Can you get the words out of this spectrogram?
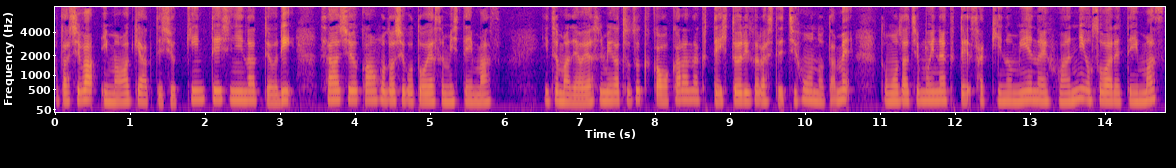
私は今訳あって出勤停止になっており、3週間ほど仕事をお休みしています。いつまでお休みが続くかわからなくて一人暮らしで地方のため友達もいなくて先の見えない不安に襲われています。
